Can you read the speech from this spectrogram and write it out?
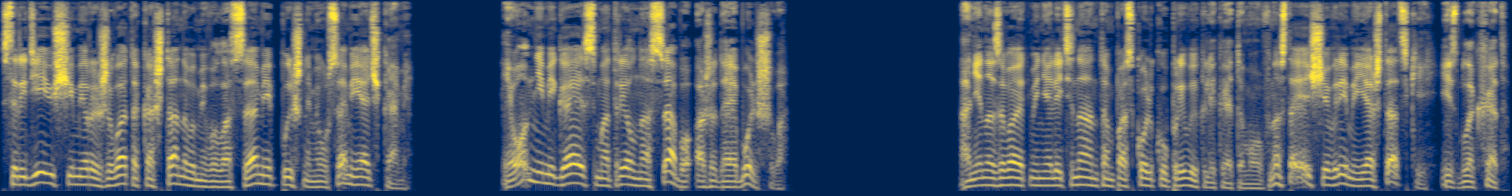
с редеющими рыжевато-каштановыми волосами, пышными усами и очками. И он, не мигая, смотрел на Сабо, ожидая большего. Они называют меня лейтенантом, поскольку привыкли к этому. В настоящее время я штатский, из Блэкхэт».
